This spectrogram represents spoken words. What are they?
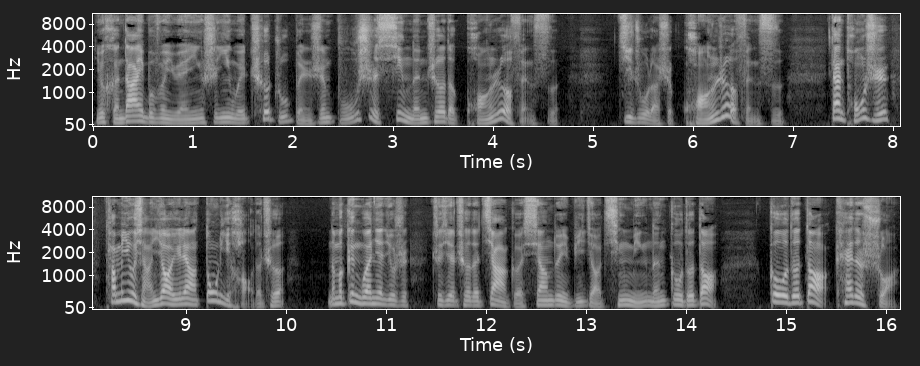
有很大一部分原因是因为车主本身不是性能车的狂热粉丝，记住了是狂热粉丝。但同时他们又想要一辆动力好的车，那么更关键就是这些车的价格相对比较亲民，能够得到，够得到，开得爽，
